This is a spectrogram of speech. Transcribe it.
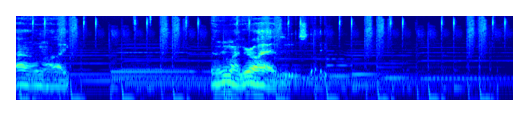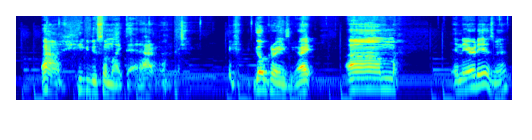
I don't know, like I mean, my girl has it. It's like, ah, you can do something like that. I don't know. Go crazy, right? Um, and there it is, man.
